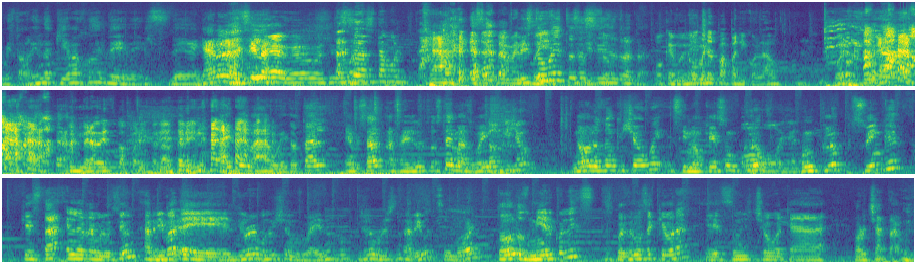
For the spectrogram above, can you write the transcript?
me está doliendo aquí abajo del de, de, de, acá, ¿no? Estás en acetamol. Exactamente. ¿Listo, güey? Entonces así se trata. Ok, muy Me bien. echo el Papa Nicolau. Primera vez papá Nicolau también. Ahí te va, güey. Total, empezaron a salir los, temas, güey. Donkey Show. No, no es Donkey Show, güey, sino que es un club, Oh, un club swinger que está en la Revolución, arriba Ok. del You Revolutions, güey. ¿No? You Revolutions arriba. Simón. Todos los miércoles, después de no sé qué hora, es un show acá horchata, güey.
